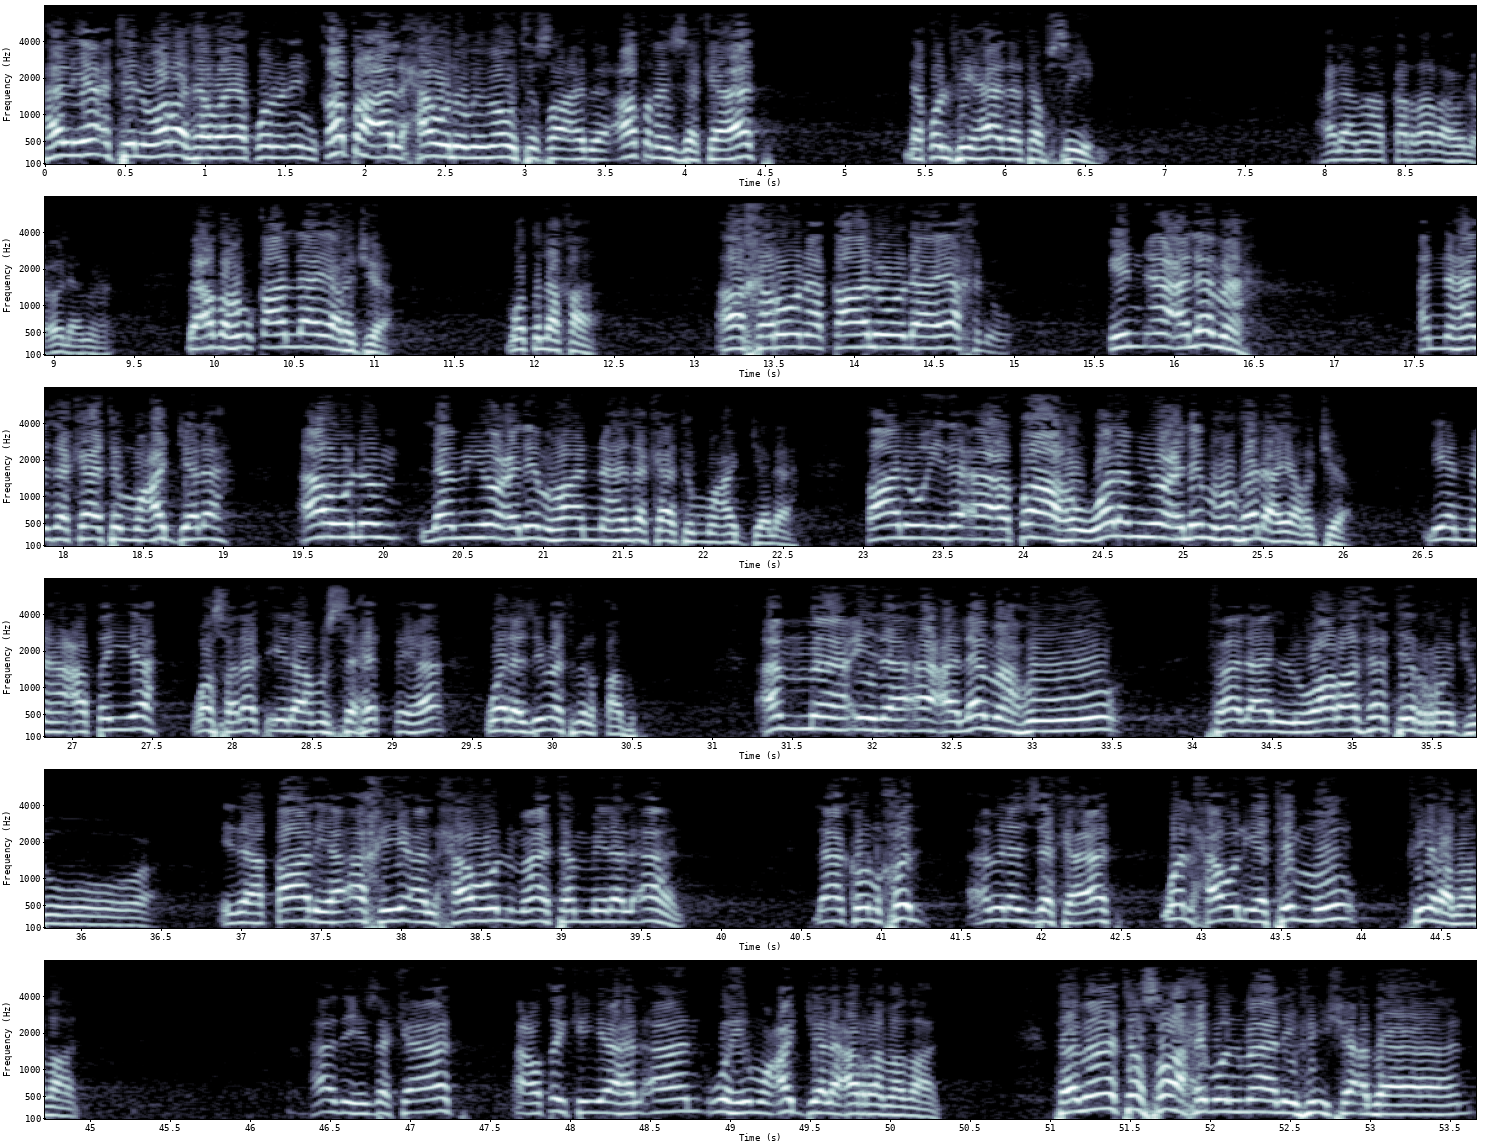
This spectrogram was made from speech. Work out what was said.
هل يأتي الورثة ويقولون انقطع الحول بموت صاحبه أعطنا الزكاة؟ نقول في هذا تفصيل على ما قرره العلماء. بعضهم قال لا يرجع مطلقا. آخرون قالوا لا يخلو. إن أعلمه أنها زكاة معجلة أو لم, لم يعلمه أنها زكاة معجلة. قالوا إذا أعطاه ولم يعلمه فلا يرجع لأنها عطية وصلت إلى مستحقها ولزمت بالقبض أما إذا أعلمه فللورثة الرجوع. إذا قال يا أخي الحول ما تم إلى الآن لكن خذ من الزكاة والحول يتم في رمضان. هذه زكاة أعطيك إياها الآن وهي معجلة عن رمضان. فمات صاحب المال في شعبان.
